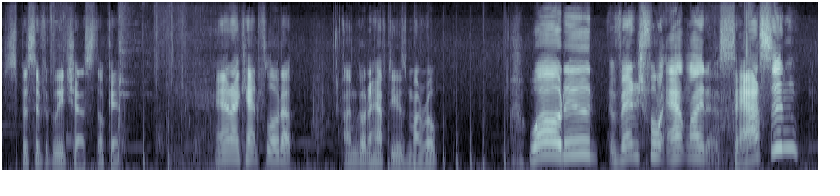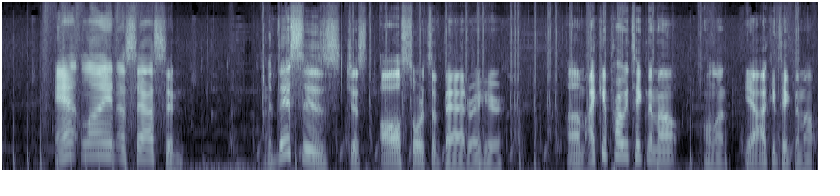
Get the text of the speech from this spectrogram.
specifically chest. Okay. And I can't float up. I'm going to have to use my rope. Whoa, dude! Vengeful Antlion Assassin? Antlion Assassin. This is just all sorts of bad right here. Um, I could probably take them out. Hold on. Yeah, I could take them out.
